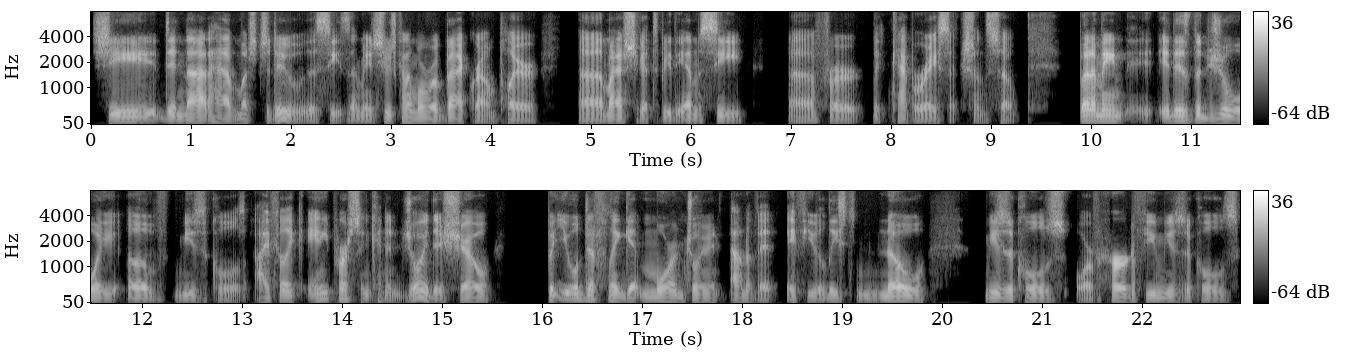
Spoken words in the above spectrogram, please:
she did not have much to do this season. I mean, she was kind of more of a background player. Uh, my she got to be the MC uh, for the cabaret section. So, but I mean, it is the joy of musicals. I feel like any person can enjoy this show, but you will definitely get more enjoyment out of it if you at least know musicals or have heard a few musicals,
